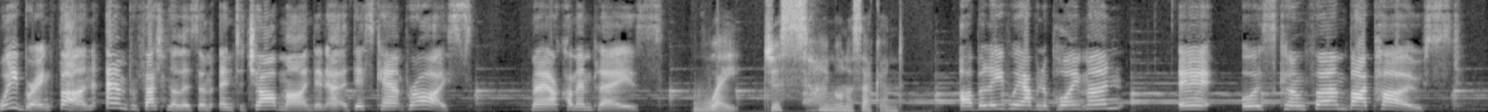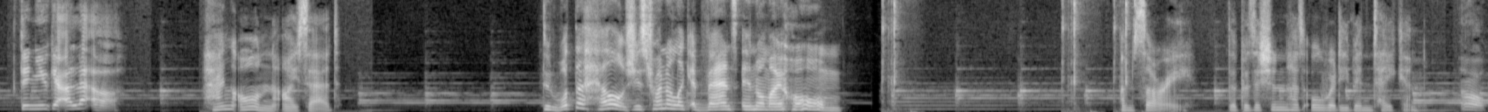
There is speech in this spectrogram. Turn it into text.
We bring fun and professionalism into childminding at a discount price. May I come in, please? Wait, just hang on a second. I believe we have an appointment. It was confirmed by post. Didn't you get a letter? Hang on, I said. Dude, what the hell? She's trying to like advance in on my home. I'm sorry. The position has already been taken. Oh,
